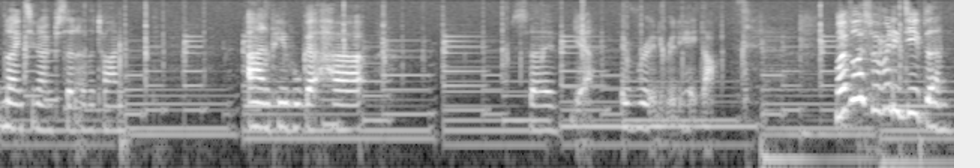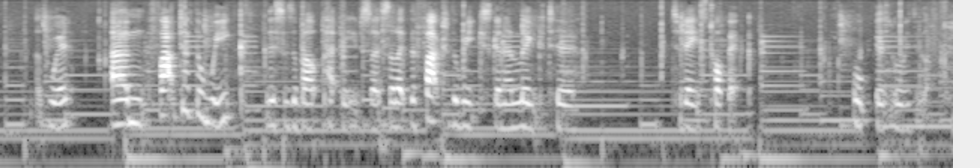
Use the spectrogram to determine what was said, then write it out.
99% of the time. And people get hurt. So, yeah, I really, really hate that. My voice went really deep then. That's weird. Um, fact of the week. This is about pet peeves. So, so like the fact of the week is going to link to today's topic. Oh, it's always do that.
